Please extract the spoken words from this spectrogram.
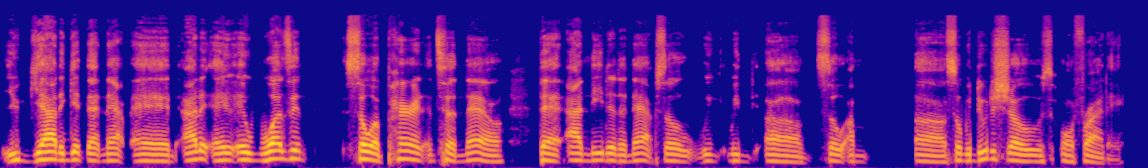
You got to get that nap, and I it wasn't so apparent until now that I needed a nap. So we we uh so I'm uh so we do the shows on Friday.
